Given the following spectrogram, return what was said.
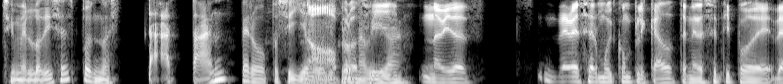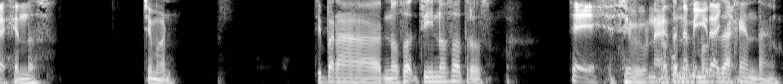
si me lo dices, pues no tan, pero pues sí llevo No, pero una sí, vida. Navidad debe ser muy complicado tener ese tipo de, de agendas. Simón. Sí, para nosotros, sí, nosotros Sí, sí, una, no una tenemos esa migraña. agenda.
